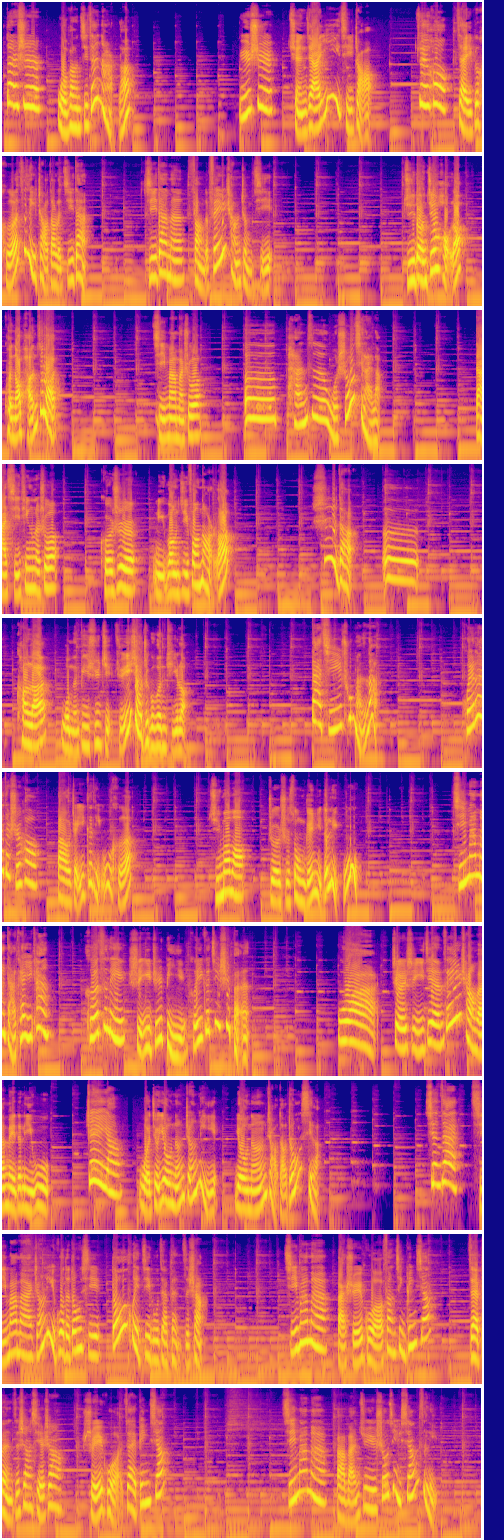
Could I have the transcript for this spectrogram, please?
但是……”我忘记在哪儿了，于是全家一起找，最后在一个盒子里找到了鸡蛋。鸡蛋们放得非常整齐。鸡蛋煎好了，快拿盘子来。鸡妈妈说：“呃，盘子我收起来了。”大齐听了说。可是你忘记放哪儿了？是的，呃，看来我们必须解决一下这个问题了。大奇出门了，回来的时候抱着一个礼物盒。奇妈妈，这是送给你的礼物。奇妈妈打开一看。盒子里是一支笔和一个记事本。哇，这是一件非常完美的礼物，这样我就又能整理，又能找到东西了。现在，齐妈妈整理过的东西都会记录在本子上。齐妈妈把水果放进冰箱，在本子上写上“水果在冰箱”。齐妈妈把玩具收进箱子里。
